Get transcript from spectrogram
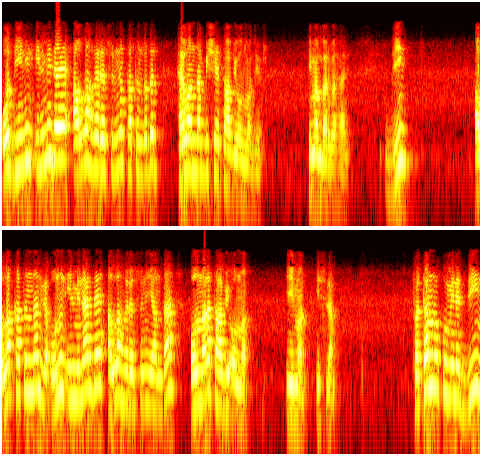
O dinin ilmi de Allah ve Resulünün katındadır. Hevandan bir şeye tabi olma diyor. İmam Berbehari. Din Allah katından ve onun ilmi nerede? Allah ve Resulünün yanında onlara tabi olmak. İman, İslam. فَتَمْرُقُ مِنَ الدِّينِ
